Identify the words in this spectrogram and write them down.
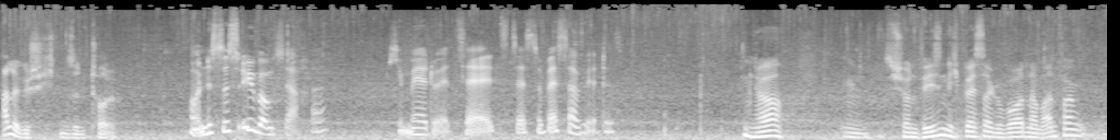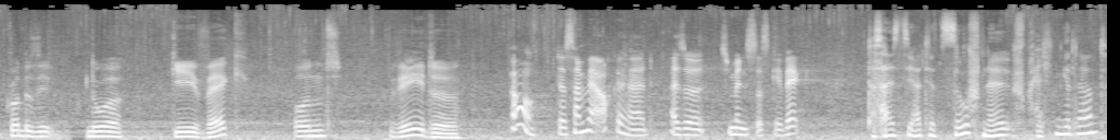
Alle Geschichten sind toll. Und es ist Übungssache. Je mehr du erzählst, desto besser wird es. Ja, hm, ist schon wesentlich besser geworden. Am Anfang konnte sie nur geh weg und rede. Oh, das haben wir auch gehört. Also zumindest das Geh weg. Das heißt, sie hat jetzt so schnell sprechen gelernt?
